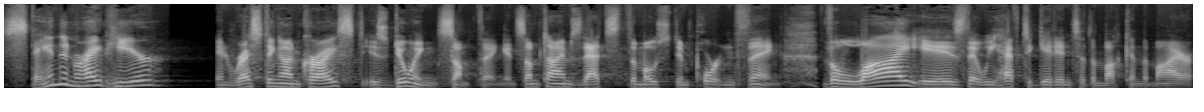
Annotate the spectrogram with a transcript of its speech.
Standing right here and resting on Christ is doing something. And sometimes that's the most important thing. The lie is that we have to get into the muck and the mire.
